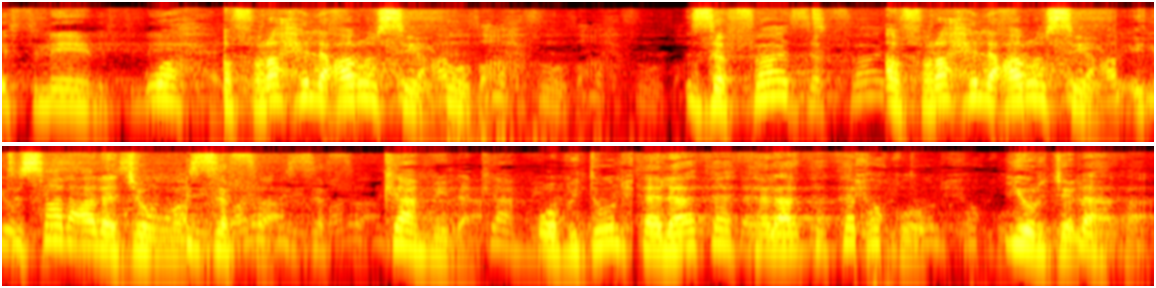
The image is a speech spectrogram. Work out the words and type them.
اثنين واحد. أفراح العروسين. زفات أفراح العروسين اتصال على جوال الزفة كاملة وبدون ثلاثة ثلاثة حقوق. يرجى ثلاثة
